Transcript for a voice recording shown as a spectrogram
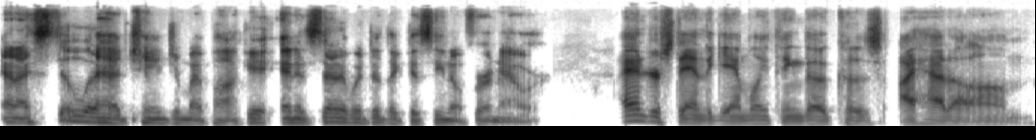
and I still would have had change in my pocket. And instead, I went to the casino for an hour. I understand the gambling thing though, because I had a um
